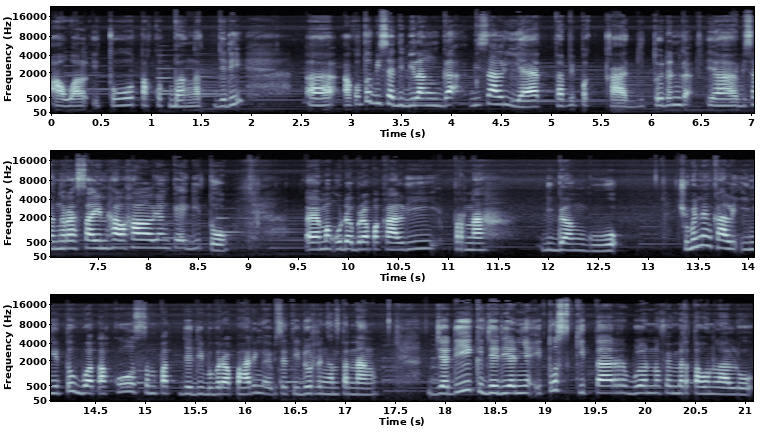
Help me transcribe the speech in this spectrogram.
awal itu takut banget. Jadi uh, aku tuh bisa dibilang nggak bisa lihat tapi peka gitu dan nggak ya bisa ngerasain hal-hal yang kayak gitu. Emang udah berapa kali pernah diganggu. Cuman yang kali ini tuh buat aku sempat jadi beberapa hari nggak bisa tidur dengan tenang. Jadi kejadiannya itu sekitar bulan November tahun lalu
